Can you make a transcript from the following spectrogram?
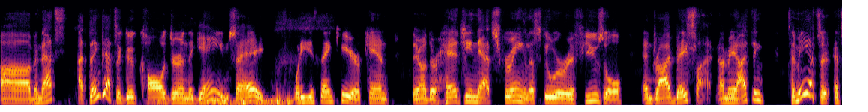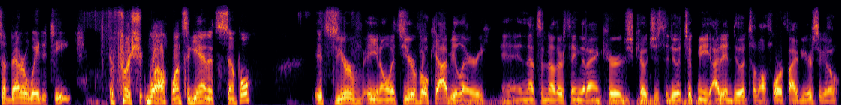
Um, and that's, I think that's a good call during the game. Say, hey, what do you think here? Can know they're hedging that screen? Let's do a refusal and drive baseline. I mean, I think to me, it's a it's a better way to teach. For sure. Well, once again, it's simple. It's your you know it's your vocabulary, and that's another thing that I encourage coaches to do. It took me I didn't do it till about four or five years ago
